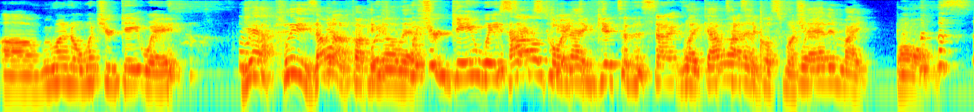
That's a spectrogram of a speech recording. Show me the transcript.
Um, we want to know what's your gateway. Yeah, please. I want to fucking know that. What's your gateway How sex toy I to get to the sex like I want testicle to smusher? flatten my balls.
